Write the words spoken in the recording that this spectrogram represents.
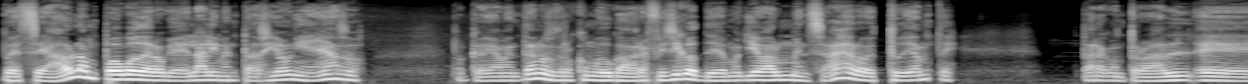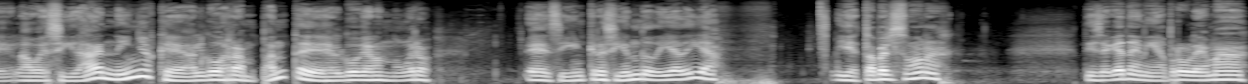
pues se habla un poco de lo que es la alimentación y eso. Porque obviamente nosotros como educadores físicos debemos llevar un mensaje a los estudiantes para controlar eh, la obesidad en niños, que es algo rampante, es algo que los números eh, siguen creciendo día a día. Y esta persona dice que tenía problemas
